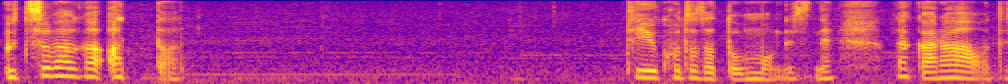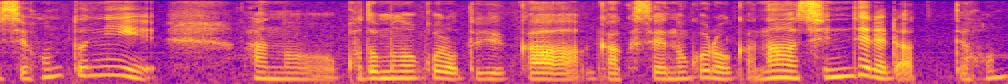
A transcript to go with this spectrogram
器があったっていうことだと思うんですね。だから私本当にあの子供の頃というか学生の頃かなシンデレラって本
